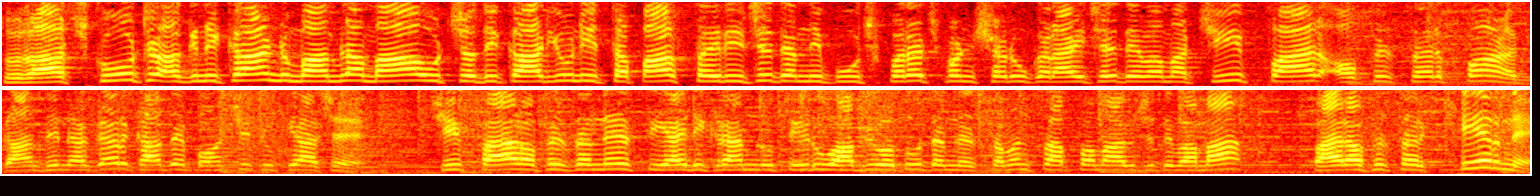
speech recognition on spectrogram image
તો રાજકોટ અગ્નિકાંડ મામલામાં ઉચ્ચ અધિકારીઓની તપાસ થઈ રહી છે. તેમની પૂછપરછ પણ શરૂ કરાઈ છે. તેવામાં ચીફ ફાયર ઓફિસર પણ ગાંધીનગર ખાતે પહોંચી ચૂક્યા છે. ચીફ ફાયર ઓફિસરને સીઆઈડી ક્રાઇમનું તેડું આવ્યું હતું. તેમને સમન્સ આપવામાં આવ્યું છે. તેવામાં ફાયર ઓફિસર ખેરને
